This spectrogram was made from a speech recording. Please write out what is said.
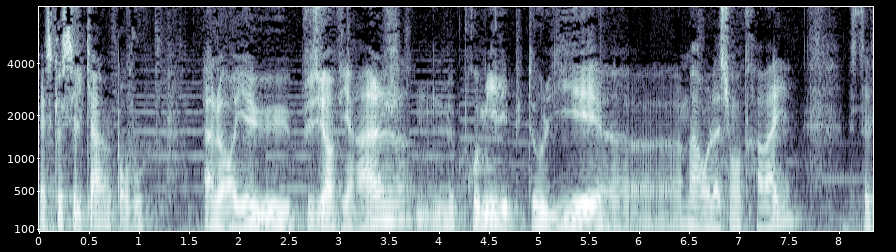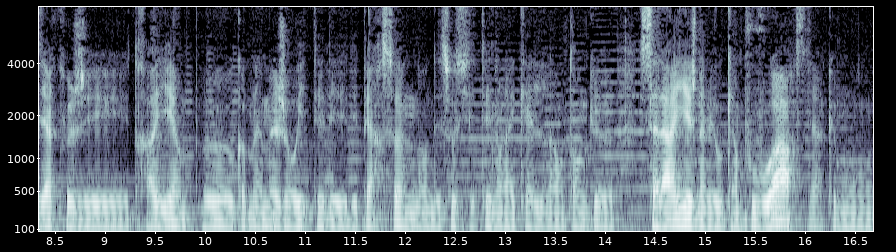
Est-ce que c'est le cas pour vous? Alors il y a eu plusieurs virages. Le premier il est plutôt lié euh, à ma relation au travail. C'est-à-dire que j'ai travaillé un peu comme la majorité des, personnes dans des sociétés dans lesquelles, en tant que salarié, je n'avais aucun pouvoir. C'est-à-dire que mon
